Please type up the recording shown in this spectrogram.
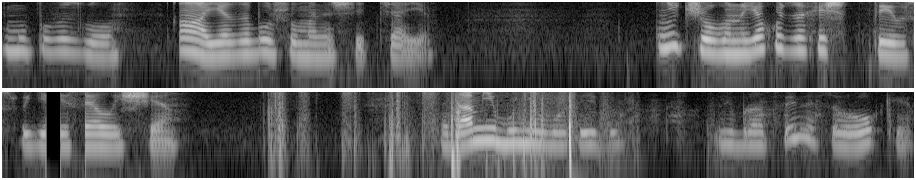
Йому повезло. А, я забув, що в мене ще ця є. Нічого, ну я хоч захистив своє селище. Не дам йому ні воду. Не братви, не сороки,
